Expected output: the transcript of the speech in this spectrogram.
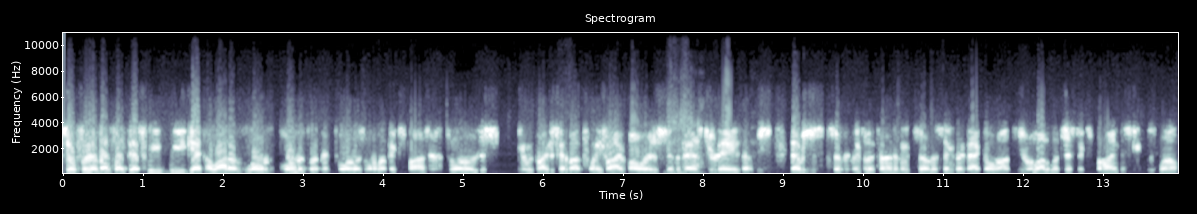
so for events like this, we, we get a lot of loan, loan equipment. Toro is one of our big sponsors. And Toro just, you know, we probably just got about 25 mowers in the past two days. That was, that was just specifically for the tournament. So there's things like that going on too. A lot of logistics behind the scenes as well.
